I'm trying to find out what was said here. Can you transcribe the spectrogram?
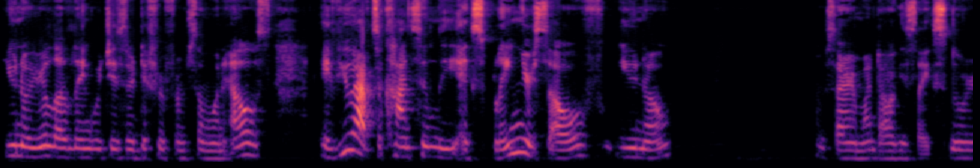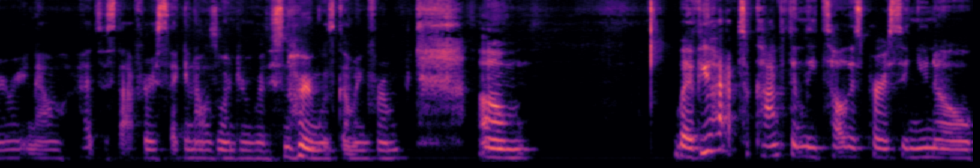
you know your love languages are different from someone else, if you have to constantly explain yourself, you know, I'm sorry, my dog is like snoring right now. I had to stop for a second. I was wondering where the snoring was coming from. Um, but if you have to constantly tell this person, you know,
